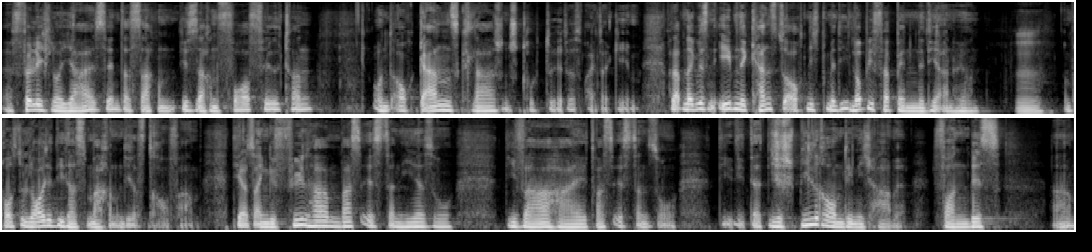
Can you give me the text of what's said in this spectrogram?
äh, völlig loyal sind, dass Sachen, die Sachen vorfiltern und auch ganz klar und strukturiertes weitergeben. Weil ab einer gewissen Ebene kannst du auch nicht mehr die Lobbyverbände dir anhören. Mhm. Dann brauchst du Leute, die das machen und die das drauf haben. Die also ein Gefühl haben, was ist dann hier so die Wahrheit, was ist dann so die, die, dieser Spielraum, den ich habe, von bis ja,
